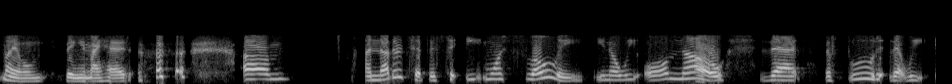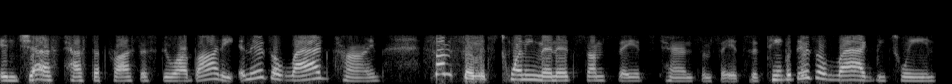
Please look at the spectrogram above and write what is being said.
my own thing in my head. um, Another tip is to eat more slowly. You know, we all know that the food that we ingest has to process through our body, and there's a lag time. Some say it's 20 minutes, some say it's 10, some say it's 15, but there's a lag between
